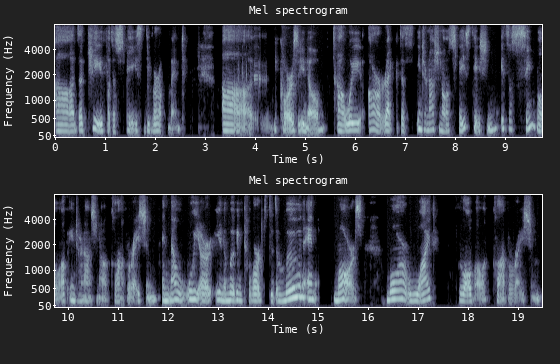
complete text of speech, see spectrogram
uh, the key for the space development uh, because you know uh, we are like this international space station. It's a symbol of international collaboration. And now we are you know moving towards to the moon and mars more wide global collaboration.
